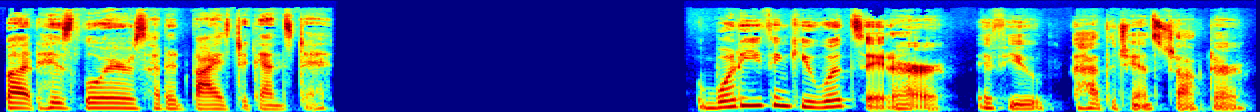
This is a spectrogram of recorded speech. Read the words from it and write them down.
but his lawyers had advised against it. What do you think you would say to her if you had the chance to talk to her?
